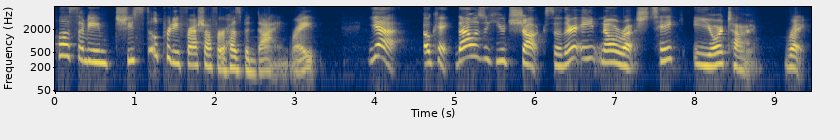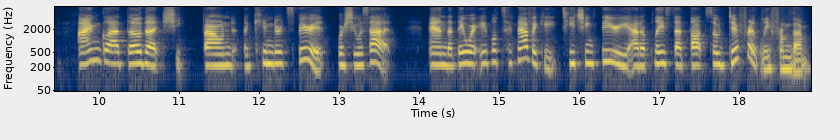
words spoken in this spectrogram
Plus, I mean, she's still pretty fresh off her husband dying, right? Yeah, okay, that was a huge shock. So there ain't no rush. Take your time. Right. I'm glad, though, that she found a kindred spirit where she was at and that they were able to navigate teaching theory at a place that thought so differently from them.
